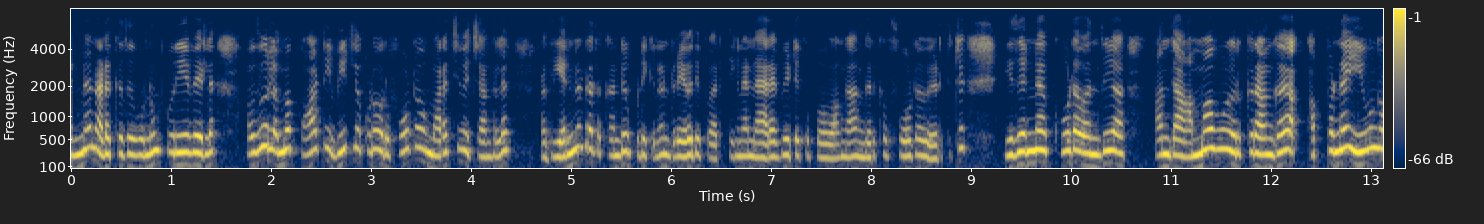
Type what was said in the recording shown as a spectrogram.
என்ன நடக்குது? ஒன்றும் புரியவே இல்லை. அதுவும் இல்லாமல் பாட்டி வீட்டில் கூட ஒரு ஃபோட்டோவை மறைச்சி வச்சாங்கல்ல அது என்னன்றதை கண்டுபிடிக்கணும்னு ரேவதி பார்த்தீங்கன்னா நேராக வீட்டுக்கு போவாங்க. அங்கே இருக்க ஃபோட்டோவை எடுத்துகிட்டு இது என்ன? கூட வந்து அந்த அம்மாவும் இருக்கிறாங்க. அப்போனா இவங்க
